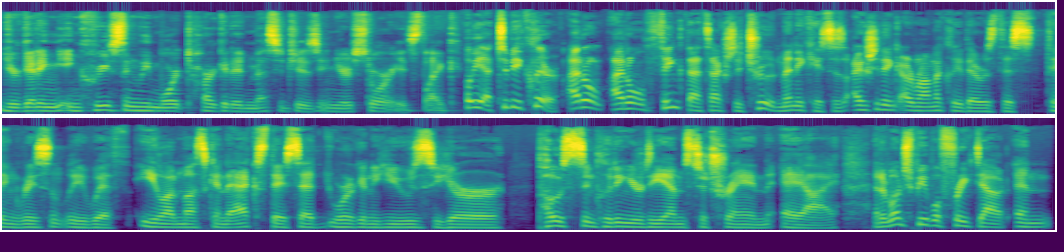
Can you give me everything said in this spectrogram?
you're getting increasingly more targeted messages in your stories. Like, Oh yeah, to be clear, I don't I don't think that's actually true in many cases. I actually think ironically there was this thing recently with Elon Musk and X. They said we're going to use your posts including your DMs to train AI. And a bunch of people freaked out and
